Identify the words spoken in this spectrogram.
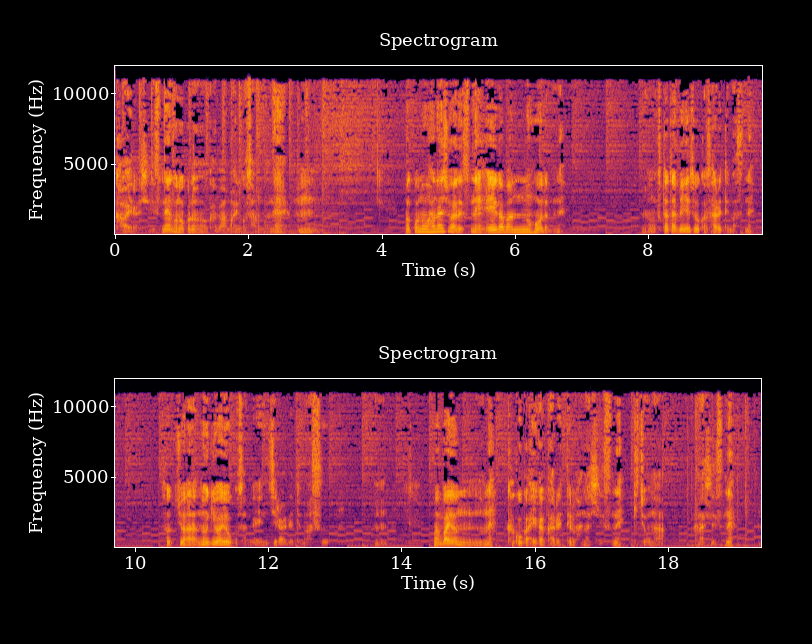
可愛らしいですね、この頃の加賀まりこさんはね。うん。まあ、この話はですね、映画版の方でもね、再び映像化されてますね。そっちは野際陽子さんが演じられてます。うん。まあ、バイオンのね、過去が描かれてる話ですね。貴重な話ですね。うん。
